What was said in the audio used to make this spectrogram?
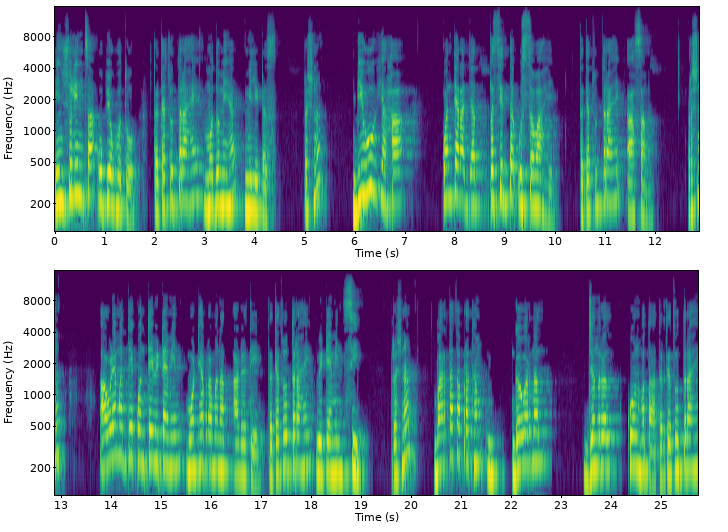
इन्सुलिनचा उपयोग होतो? तर त्याचं उत्तर आहे मधुमेह मिलिटस. प्रश्न? बिहू हा कोणत्या राज्यात प्रसिद्ध उत्सव आहे? तर त्याचं उत्तर आहे आसाम. प्रश्न? आवळ्यामध्ये कोणते विटॅमिन मोठ्या प्रमाणात आढळते? तर त्याचं उत्तर आहे विटॅमिन सी. प्रश्न? भारताचा प्रथम गव्हर्नर जनरल कोण होता? तर त्याचं उत्तर आहे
